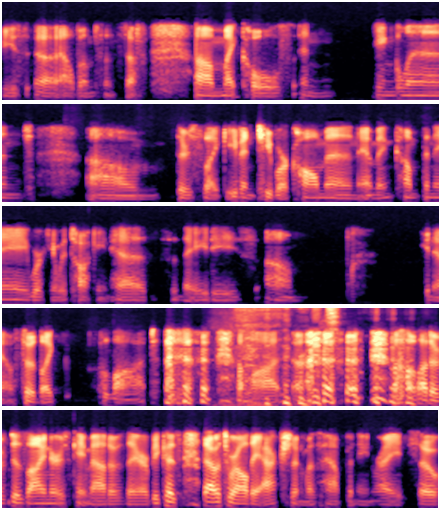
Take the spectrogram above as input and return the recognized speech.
music, uh, albums and stuff. Um, Mike Coles in England. Um, there's like even Tibor Kalman, M and Company, working with Talking Heads in the 80s. Um, you know, so like a lot, a lot, a lot of designers came out of there because that was where all the action was happening, right? So,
